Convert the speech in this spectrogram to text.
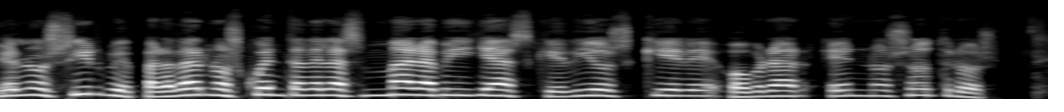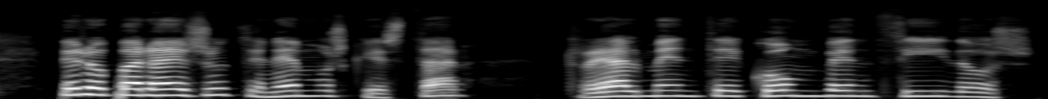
ya nos sirve para darnos cuenta de las maravillas que Dios quiere obrar en nosotros. Pero para eso tenemos que estar realmente convencidos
